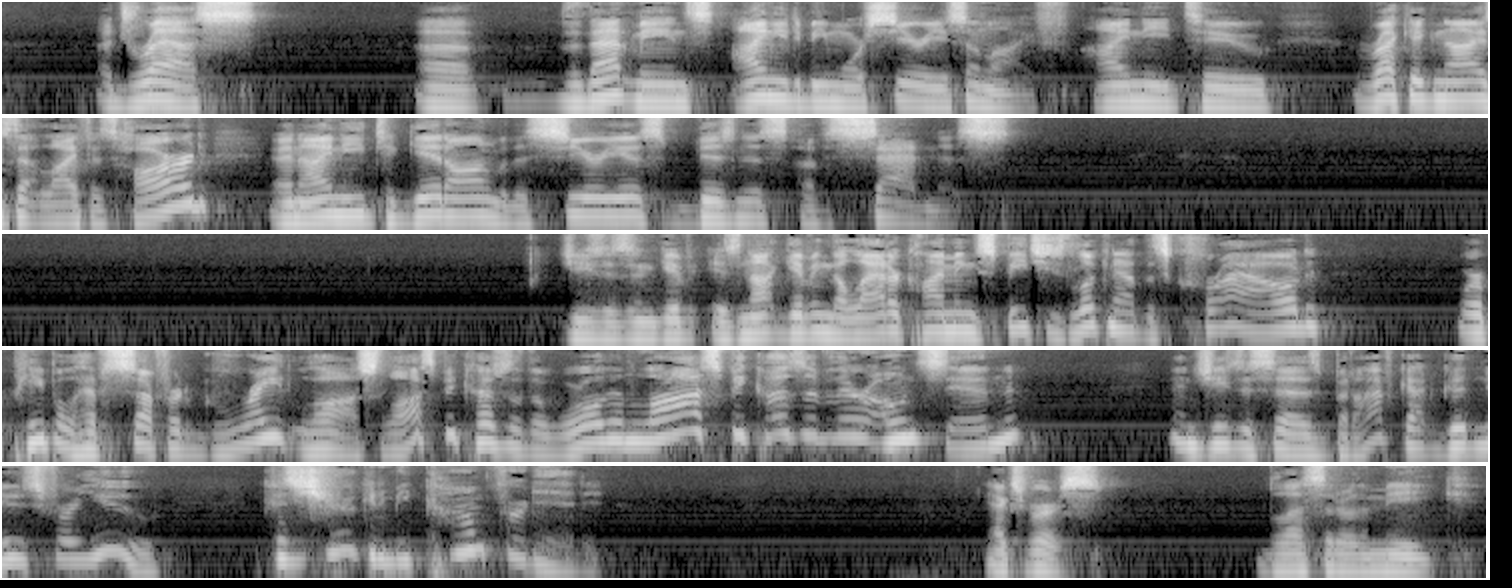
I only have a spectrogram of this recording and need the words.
address, uh, that means I need to be more serious in life. I need to recognize that life is hard, and I need to get on with the serious business of sadness. Jesus is not giving the ladder climbing speech. He's looking at this crowd where people have suffered great loss, loss because of the world and loss because of their own sin. And Jesus says, But I've got good news for you because you're going to be comforted. Next verse Blessed are the meek,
